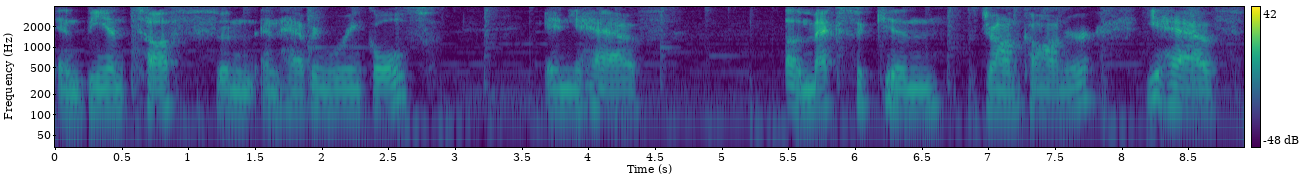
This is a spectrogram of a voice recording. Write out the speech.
and being tough and, and having wrinkles. And you have a Mexican John Connor. You have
